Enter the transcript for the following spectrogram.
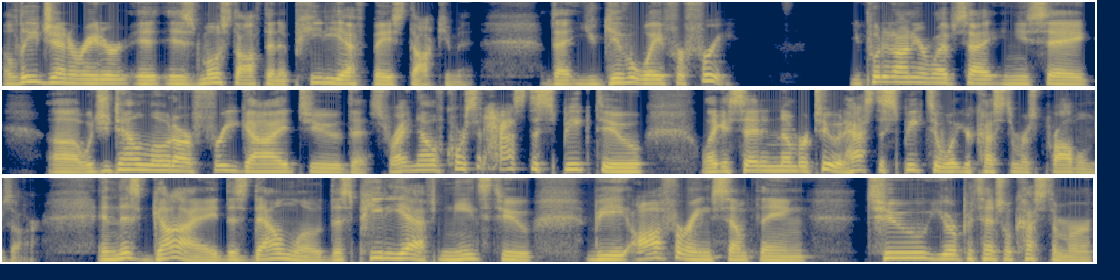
A lead generator is most often a PDF based document that you give away for free. You put it on your website and you say, uh, would you download our free guide to this? Right now, of course, it has to speak to, like I said in number two, it has to speak to what your customers' problems are. And this guide, this download, this PDF needs to be offering something to your potential customer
